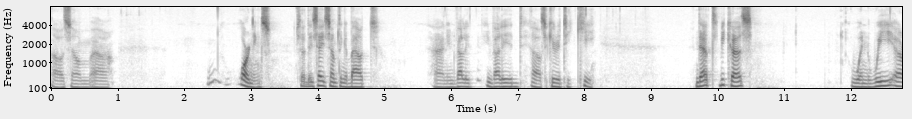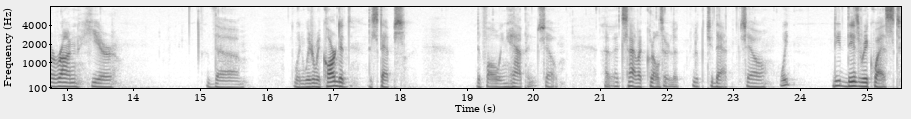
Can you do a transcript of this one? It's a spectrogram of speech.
uh, some uh, warnings. So they say something about an invalid, invalid uh, security key. That's because when we uh, run here the when we recorded the steps the following happened so uh, let's have a closer look look to that so we did this request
